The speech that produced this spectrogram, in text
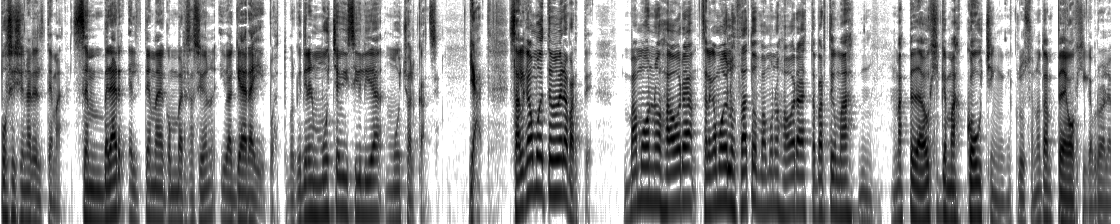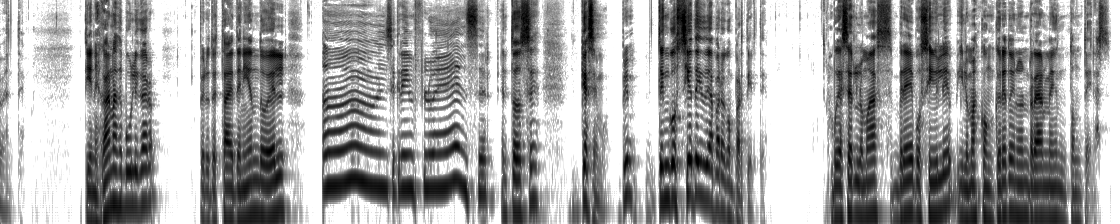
posicionar el tema, sembrar el tema de conversación y va a quedar ahí puesto, porque tienen mucha visibilidad, mucho alcance. Ya, salgamos de esta primera parte. Vámonos ahora, salgamos de los datos, vámonos ahora a esta parte más, más pedagógica, más coaching incluso, no tan pedagógica probablemente. Tienes ganas de publicar, pero te está deteniendo el, ¡ay, se cree influencer! Entonces, ¿qué hacemos? Tengo siete ideas para compartirte. Voy a ser lo más breve posible y lo más concreto y no en realmente tonteras.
